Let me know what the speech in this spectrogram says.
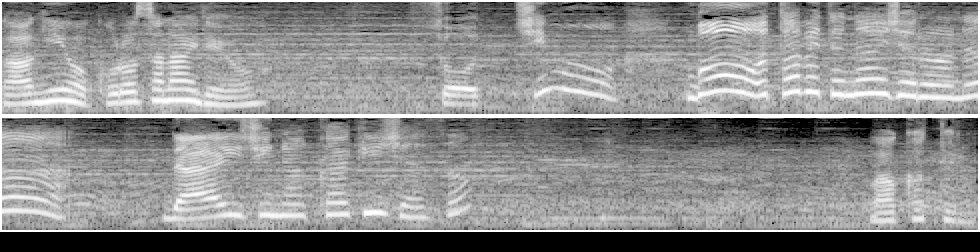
鍵を殺さないでよ。そっちも棒を食べてないじゃろうな。大事な鍵じゃぞ。分かってるわ。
